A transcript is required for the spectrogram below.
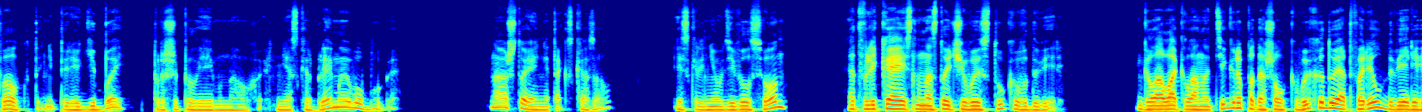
«Палку ты не перегибай», — прошипел я ему на ухо, — «не оскорбляй моего бога». «Ну а что я не так сказал?» Искренне удивился он, отвлекаясь на настойчивый стук в дверь. Глава клана Тигра подошел к выходу и отворил двери,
